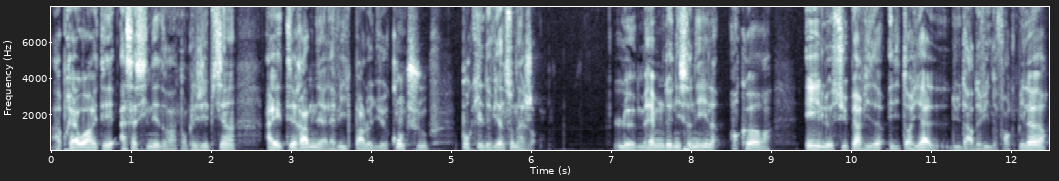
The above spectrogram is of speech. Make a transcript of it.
après avoir été assassiné dans un temple égyptien, a été ramené à la vie par le dieu Khonshu pour qu'il devienne son agent. Le même Denis O'Neill, encore, est le superviseur éditorial du Daredevil de Frank Miller,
